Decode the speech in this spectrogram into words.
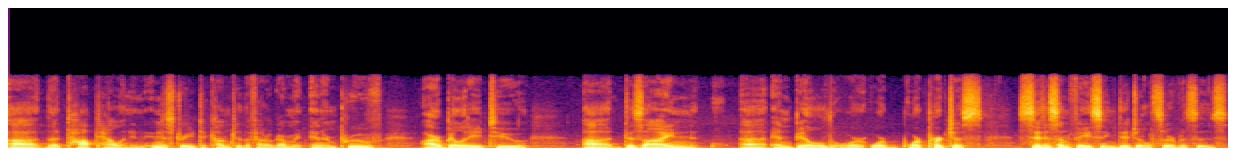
uh, the top talent in industry to come to the federal government and improve our ability to uh, design uh, and build or, or, or purchase citizen-facing digital services.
